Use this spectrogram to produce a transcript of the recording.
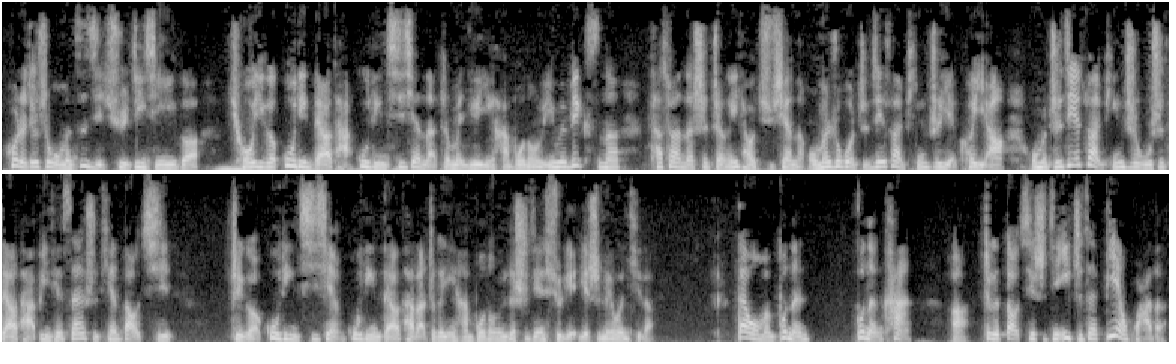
或者就是我们自己去进行一个求一个固定 delta、固定期限的这么一个隐含波动率。因为 VIX 呢，它算的是整一条曲线的。我们如果直接算平值也可以啊，我们直接算平值五十 delta，并且三十天到期。这个固定期限、固定 delta 的这个隐含波动率的时间序列也是没问题的，但我们不能不能看啊这个到期时间一直在变化的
